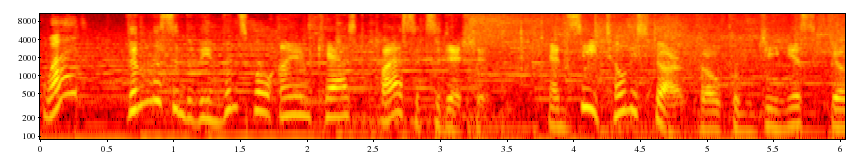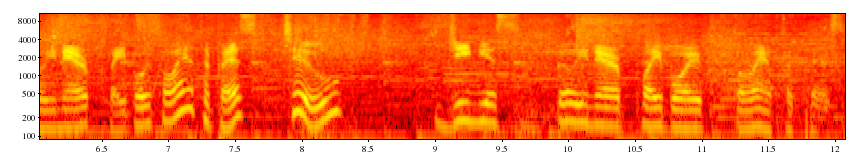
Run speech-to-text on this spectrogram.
what? Then listen to the Invincible Iron Cast Classics Edition and see Tony Stark go from genius, billionaire, playboy philanthropist to genius, billionaire, playboy philanthropist.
